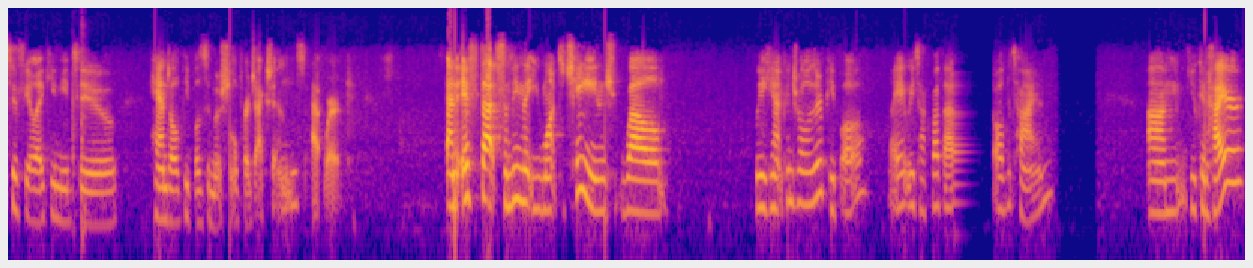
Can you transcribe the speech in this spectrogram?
to feel like you need to handle people's emotional projections at work. And if that's something that you want to change, well, we can't control other people, right? We talk about that all the time. Um, you can hire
